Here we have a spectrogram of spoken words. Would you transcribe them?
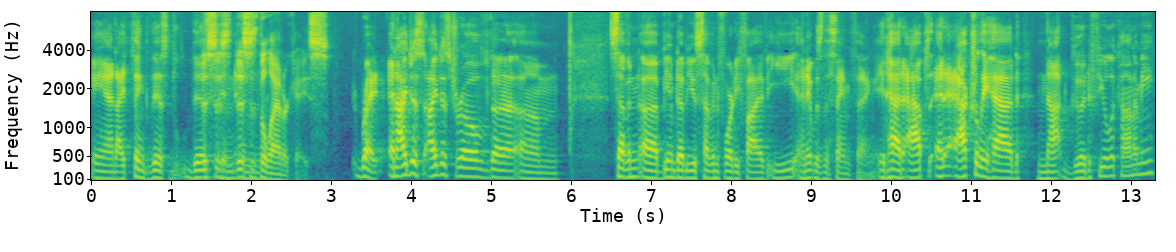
And I think this this this is in- this in- is the latter case. Right, and I just I just drove the um, seven uh, BMW 745e, and it was the same thing. It had apps. It actually had not good fuel economy.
